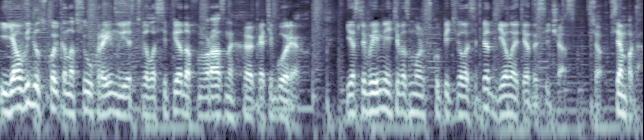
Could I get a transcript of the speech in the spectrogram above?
И я увидел, сколько на всю Украину есть велосипедов в разных э, категориях. Если вы имеете возможность купить велосипед, делайте это сейчас. Все, всем пока.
